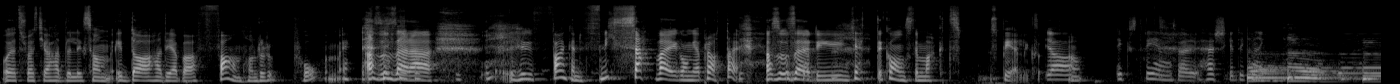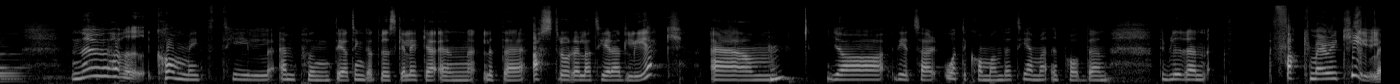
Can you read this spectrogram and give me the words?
Och jag tror att jag hade liksom, idag hade jag bara, fan håller du på med? Alltså så här, hur fan kan du fnissa varje gång jag pratar? Alltså så här, det är ju jättekonstigt maktspel liksom. Ja, extrem så här, härskarteknik. Nu har vi kommit till en punkt där jag tänkte att vi ska leka en lite astrorelaterad lek. Ehm, ja, det är ett så här återkommande tema i podden. Det blir en fuck, marry, kill.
